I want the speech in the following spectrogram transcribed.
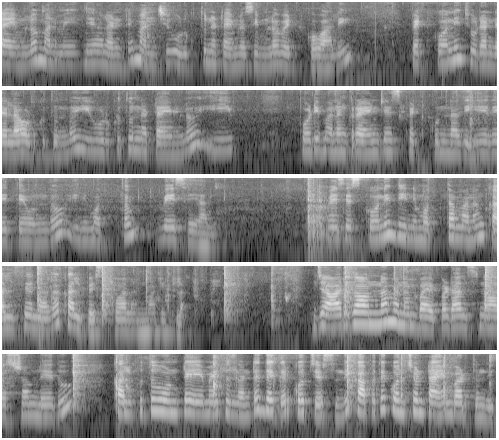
టైంలో మనం ఏం చేయాలంటే మంచిగా ఉడుకుతున్న టైంలో సిమ్లో పెట్టుకోవాలి. పెట్టుకొని చూడండి ఎలా ఉడుకుతుందో. ఈ ఉడుకుతున్న టైంలో ఈ పొడి మనం గ్రైండ్ చేసి పెట్టుకున్నది ఏదైతే ఉందో ఇది మొత్తం వేసేయాలి. వేసేసుకొని దీన్ని మొత్తం మనం కలిసేలాగా కలిపేసుకోవాలన్నమాట ఇట్లా. జారుగా ఉన్నా మనం భయపడాల్సిన అవసరం లేదు. కలుపుతూ ఉంటే ఏమవుతుందంటే దగ్గరకు వచ్చేస్తుంది కాకపోతే కొంచెం టైం పడుతుంది.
